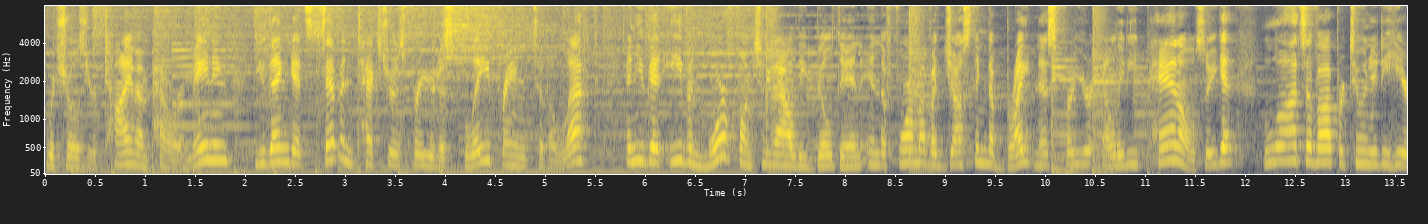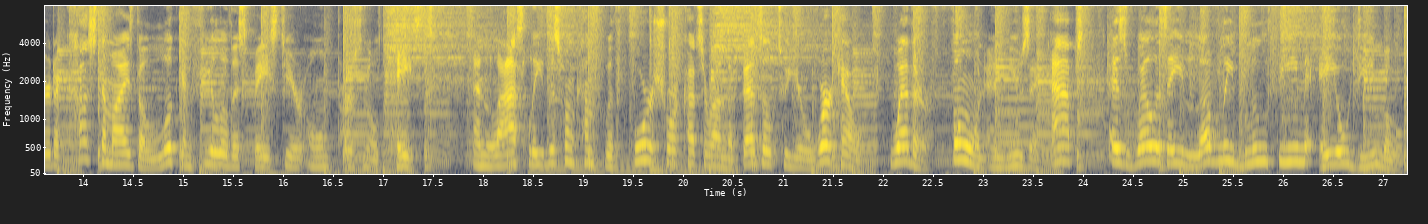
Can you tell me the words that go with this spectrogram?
which shows your time and power remaining. You then get 7 textures for your display frame to the left, and you get even more functionality built in in the form of adjusting the brightness for your LED panel. So you get lots of opportunity here to customize the look and feel of this face to your own personal tastes. And lastly, this one comes with four shortcuts around the bezel to your workout, weather, phone, and music apps, as well as a lovely blue theme AOD mode.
